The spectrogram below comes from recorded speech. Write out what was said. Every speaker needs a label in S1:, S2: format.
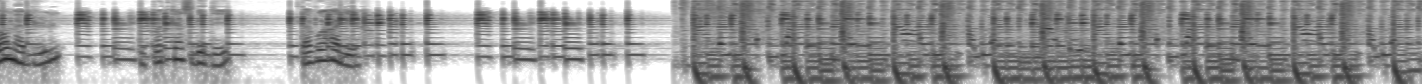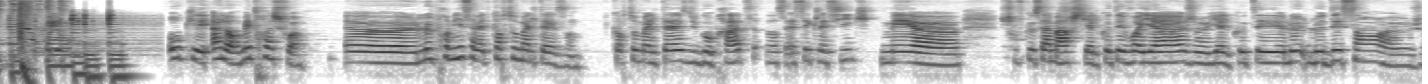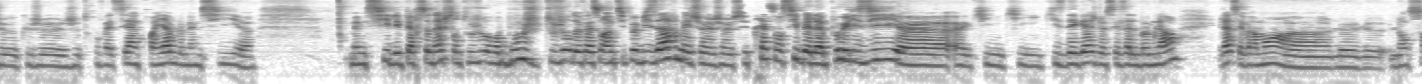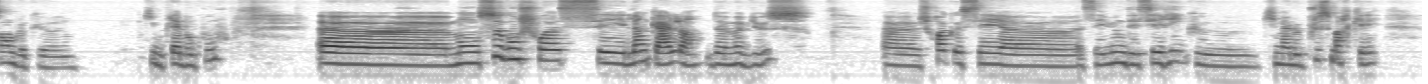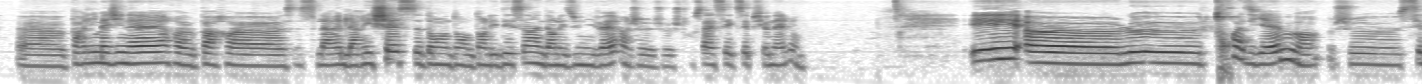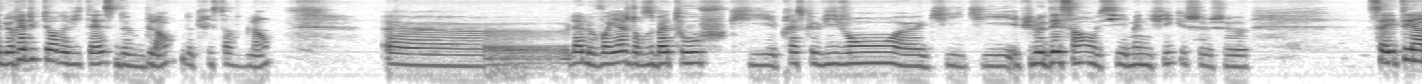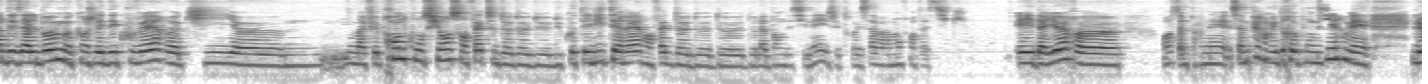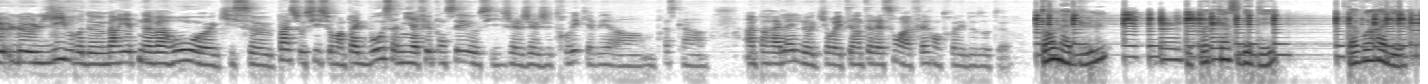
S1: Dans ma bulle, le podcast BD, d'avoir à lire.
S2: Ok, alors mes trois choix. Euh, le premier, ça va être Corto Maltese. Corto Maltese, du Pratt. Bon, c'est assez classique, mais euh, je trouve que ça marche. Il y a le côté voyage, il y a le côté le, dessin euh, que je, trouve assez incroyable, même si euh, même si les personnages sont toujours bougent toujours de façon un petit peu bizarre, mais je, suis très sensible à la poésie qui, qui, se dégage de ces albums-là. Et là, c'est vraiment l'ensemble qui me plaît beaucoup. Euh, mon second choix, c'est L'Incal de Möbius. Euh, je crois que c'est euh, une des séries qui m'a le plus marqué. Euh, par l'imaginaire, par la, richesse dans, les dessins et dans les univers. Je, trouve ça assez exceptionnel. Et le troisième, c'est le réducteur de vitesse de Blin, de Christophe Blin. Le voyage dans ce bateau qui est presque vivant, euh, qui, et puis le dessin aussi est magnifique. Ça a été un des albums quand je l'ai découvert euh, qui euh, m'a fait prendre conscience en fait du côté littéraire en fait de, la bande dessinée et j'ai trouvé ça vraiment fantastique. Et d'ailleurs, Oh, ça, me permet, de rebondir, mais le, livre de Mariette Navarro euh, qui se passe aussi sur un paquebot, ça m'y a fait penser aussi. J'ai trouvé qu'il y avait presque un, un, parallèle qui aurait été intéressant à faire entre les deux auteurs.
S1: Dans ma bulle, le podcast BD, d'avoir à lire.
